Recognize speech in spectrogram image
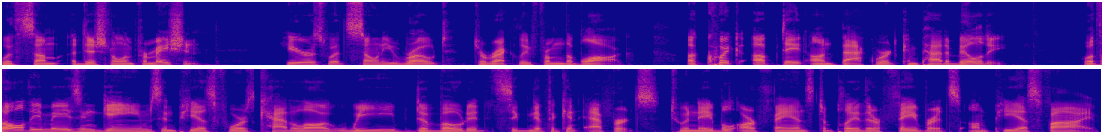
with some additional information. Here's what Sony wrote directly from the blog A quick update on backward compatibility. With all the amazing games in PS4's catalog, we've devoted significant efforts to enable our fans to play their favorites on PS5.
